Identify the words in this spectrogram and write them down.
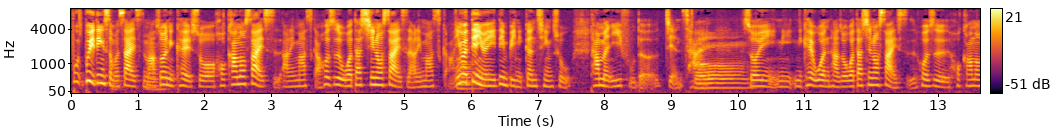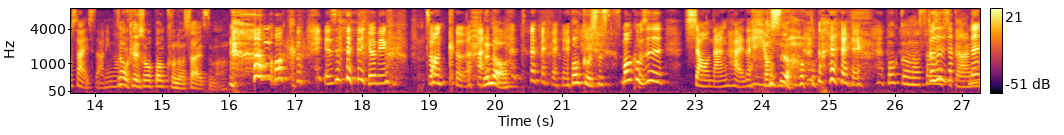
不不一定什么 size 嘛，嗯、所以你可以说 Hokano size 阿里马斯卡，或是 Watashi no size 阿里马斯卡，因为店员一定比你更清楚他们衣服的剪裁，哦、所以你你可以问他说。私のサイズ，或者是他のサイズあります？那我可以说仆のサイズ吗？仆也是有点装可爱。真的哦？对， 仆是仆是小男孩在用。是哦。对。仆のサイズ就是像人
